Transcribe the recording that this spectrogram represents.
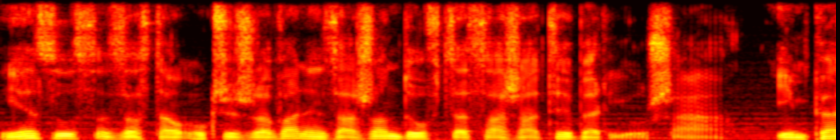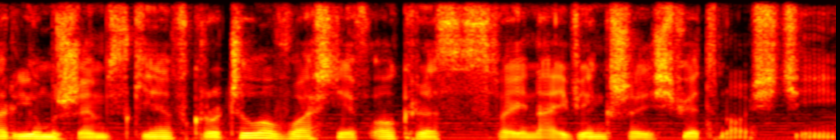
Jezus został ukrzyżowany za rządów cesarza Tyberiusza. Imperium Rzymskie wkroczyło właśnie w okres swej największej świetności.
